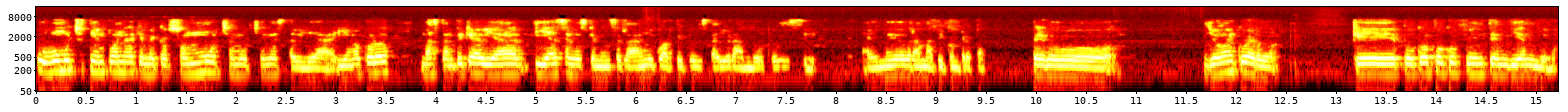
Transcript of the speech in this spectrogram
hubo mucho tiempo en el que me causó mucha, mucha inestabilidad. Y yo me acuerdo bastante que había días en los que me encerraba en mi cuarto y pues estaba llorando, pues sí, ahí medio dramático en prepa. Pero yo me acuerdo que poco a poco fui entendiendo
